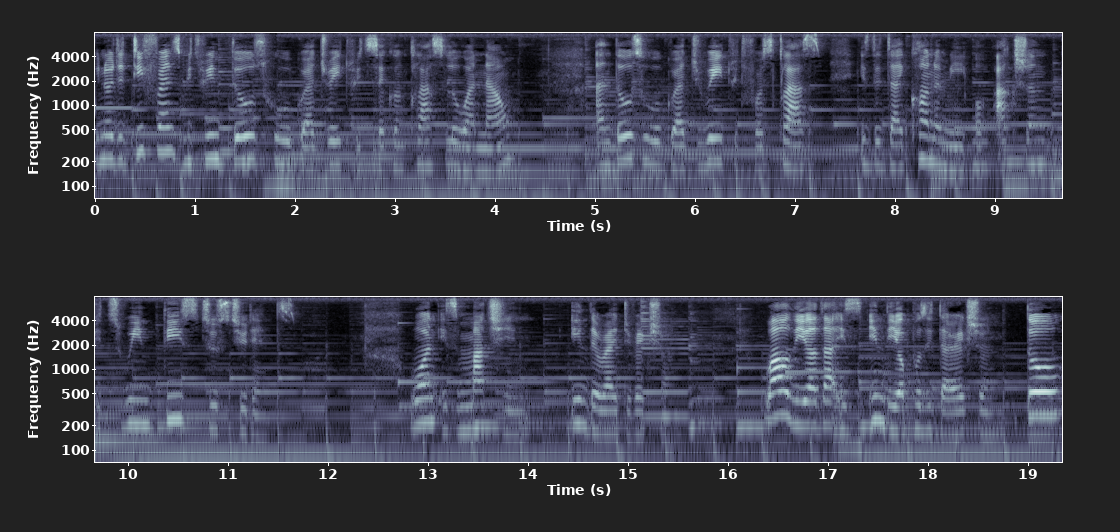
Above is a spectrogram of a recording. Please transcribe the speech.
You know, the difference between those who graduate with second class lower now and those who will graduate with first class is the dichotomy of action between these two students. One is marching in the right direction, while the other is in the opposite direction, though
